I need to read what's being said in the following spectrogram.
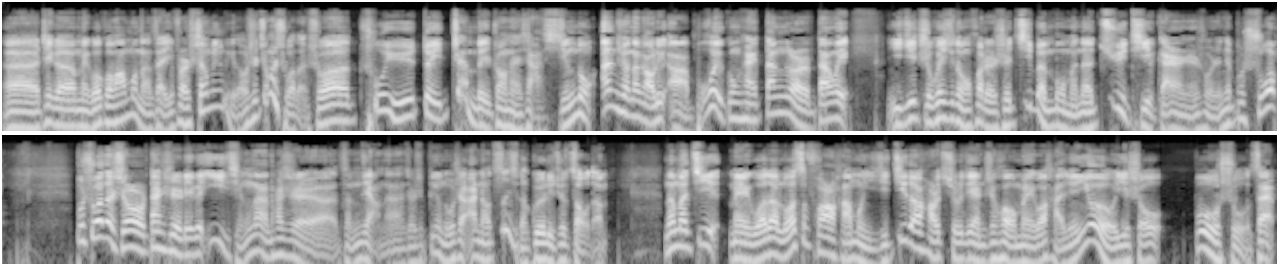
呃，这个美国国防部呢，在一份声明里头是这么说的：说出于对战备状态下行动安全的考虑啊，不会公开单个单位以及指挥系统或者是基本部门的具体感染人数，人家不说。不说的时候，但是这个疫情呢，它是怎么讲呢？就是病毒是按照自己的规律去走的。那么，继美国的罗斯福号航母以及基德号驱逐舰之后，美国海军又有一艘部署在，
